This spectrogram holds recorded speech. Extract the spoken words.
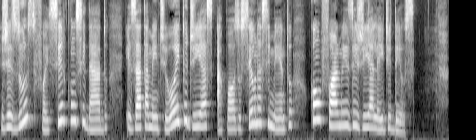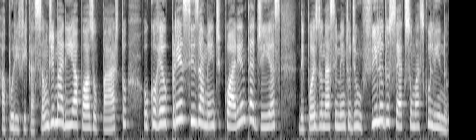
Jesus foi circuncidado exatamente oito dias após o seu nascimento, conforme exigia a lei de Deus. A purificação de Maria após o parto ocorreu precisamente 40 dias depois do nascimento de um filho do sexo masculino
